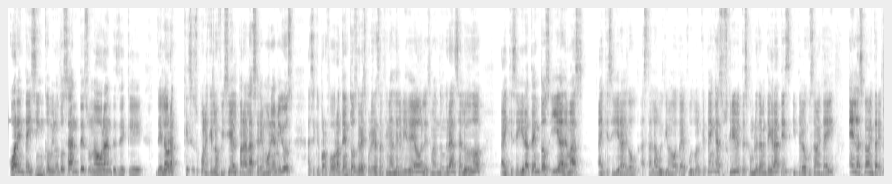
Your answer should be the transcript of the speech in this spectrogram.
45 minutos antes, una hora antes de que de la hora que se supone que es la oficial para la ceremonia, amigos. Así que por favor atentos. Gracias por llegar hasta el final del video. Les mando un gran saludo. Hay que seguir atentos y además hay que seguir al hasta la última gota de fútbol que tenga. Suscríbete, es completamente gratis y te veo justamente ahí en los comentarios.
